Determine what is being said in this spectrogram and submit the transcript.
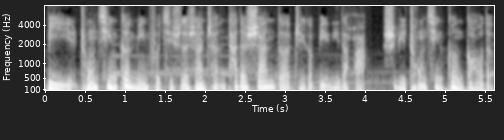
比重庆更名副其实的山城，它的山的这个比例的话是比重庆更高的。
